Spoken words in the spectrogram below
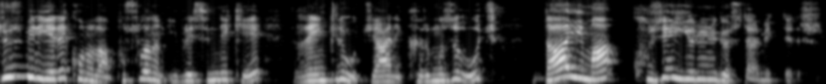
Düz bir yere konulan pusulanın ibresindeki renkli uç yani kırmızı uç daima kuzey yönünü göstermektedir.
